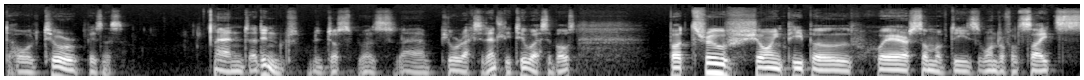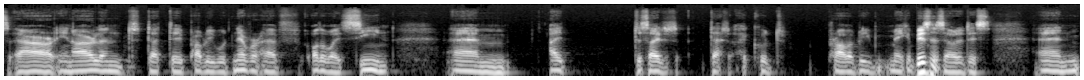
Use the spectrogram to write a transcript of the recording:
the whole tour business and I didn't. It just was uh, pure accidentally too, I suppose. But through showing people where some of these wonderful sites are in Ireland that they probably would never have otherwise seen, um, I decided that I could probably make a business out of this and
